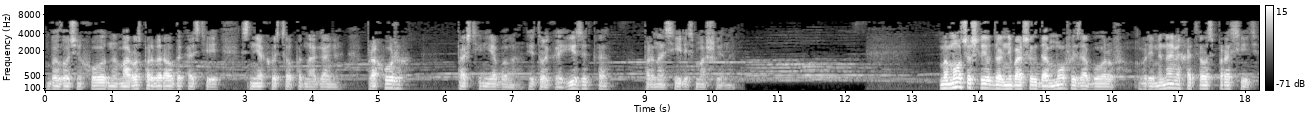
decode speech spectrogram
Было очень холодно, мороз пробирал до костей, снег хрустел под ногами. Прохожих почти не было, и только изредка проносились машины. Мы молча шли вдоль небольших домов и заборов. Временами хотелось спросить,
